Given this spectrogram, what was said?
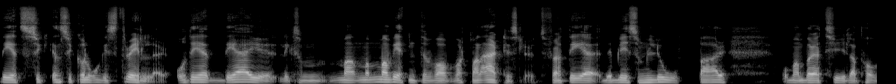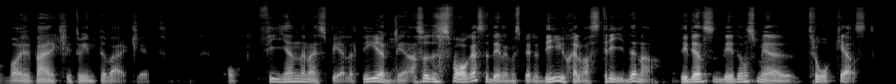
Det är ett, en psykologisk thriller och det, det är ju liksom, man, man, man vet inte var, vart man är till slut. För att det, det blir som loopar och man börjar tvivla på vad är verkligt och inte verkligt. Och fienderna i spelet, det är egentligen, alltså den svagaste delen med spelet, det är ju själva striderna. Det är, den, det är de som är tråkigast.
